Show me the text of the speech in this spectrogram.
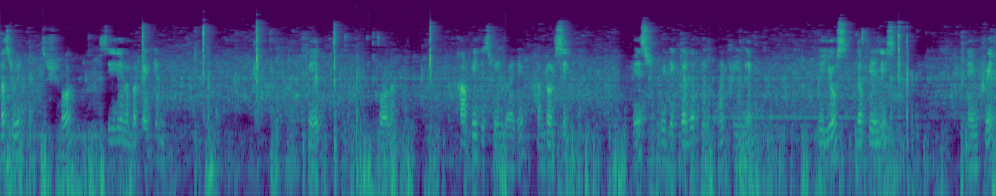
first we show serial number writing field copy this field value control C. Paste. We declare the field and field name. We use the field is name field.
